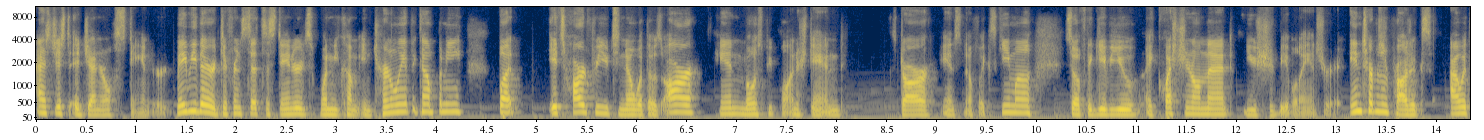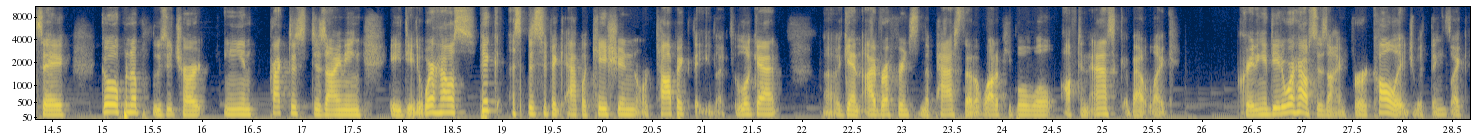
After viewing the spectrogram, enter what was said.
as just a general standard. Maybe there are different sets of standards when you come internally at the company, but it's hard for you to know what those are, and most people understand star and snowflake schema. So if they give you a question on that, you should be able to answer it. In terms of projects, I would say go open up Lucidchart and practice designing a data warehouse. Pick a specific application or topic that you'd like to look at. Uh, again, I've referenced in the past that a lot of people will often ask about like creating a data warehouse design for a college with things like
